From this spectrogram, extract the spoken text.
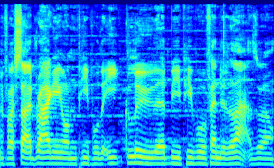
if I started ragging on people that eat glue, there'd be people offended at that as well.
